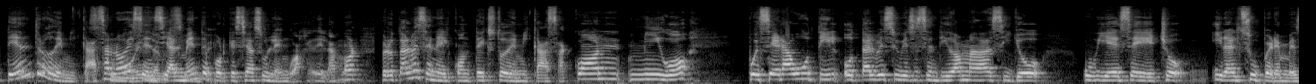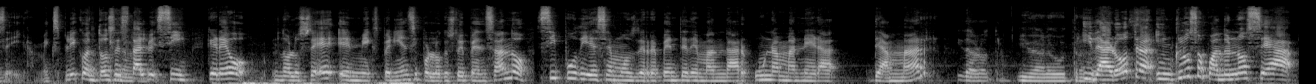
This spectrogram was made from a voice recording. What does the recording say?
dentro de mi casa, no esencialmente porque sea su lenguaje del amor, pero tal vez en el contexto de mi casa conmigo, pues era útil o tal vez se hubiese sentido amada si yo hubiese hecho ir al súper en vez de ella. ¿Me explico? Entonces, tal vez sí, creo, no lo sé, en mi experiencia y por lo que estoy pensando, si pudiésemos de repente demandar una manera de amar. Y dar otra. Y dar otra. Y dar otra, incluso cuando no sea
